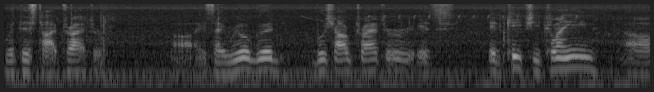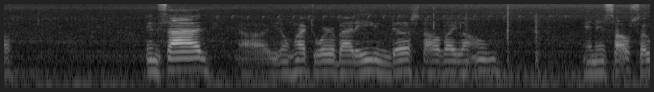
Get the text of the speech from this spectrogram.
with this type tractor. Uh, it's a real good bush hog tractor. It's, it keeps you clean uh, inside. Uh, you don't have to worry about eating dust all day long. And it's also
